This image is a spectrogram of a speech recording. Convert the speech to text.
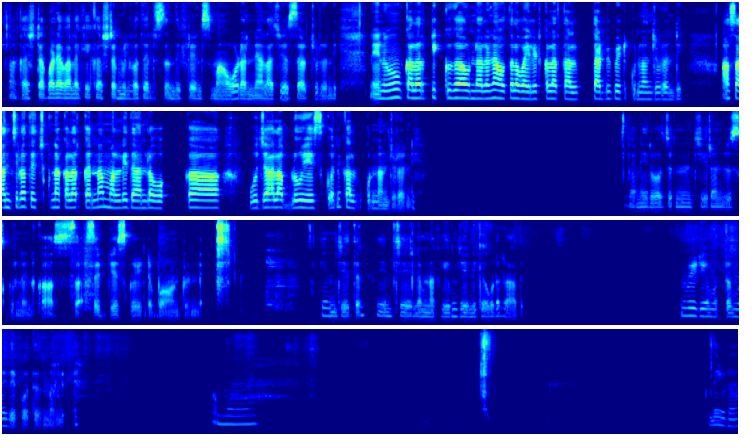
ఆ కష్టపడే వాళ్ళకి కష్టం విలువ తెలుస్తుంది ఫ్రెండ్స్. మా ఓడన్నీ అలా చేస్తాడు చూడండి. నేను కలర్ టిక్గా ఉండాలని అవతల వైలెట్ కలర్ తల్ తడిపి పెట్టుకున్నాను చూడండి. ఆ సంచిలో తెచ్చుకున్న కలర్ కన్నా మళ్ళీ దానిలో ఒక్క ఉజాల బ్లూ వేసుకొని కలుపుకున్నాను చూడండి. కానీ ఈరోజు నేను చీరను చూసుకున్నాను. కాస్త సెట్ చేసుకుంటే బాగుంటుండే. ఏం చేద్దాం? ఏం చేయలేం. నాకు ఏం చేయనికే కూడా రాదు. వీడియో మొత్తం ఇదైపోతుంది మళ్ళీ అమ్మా దేవుడా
